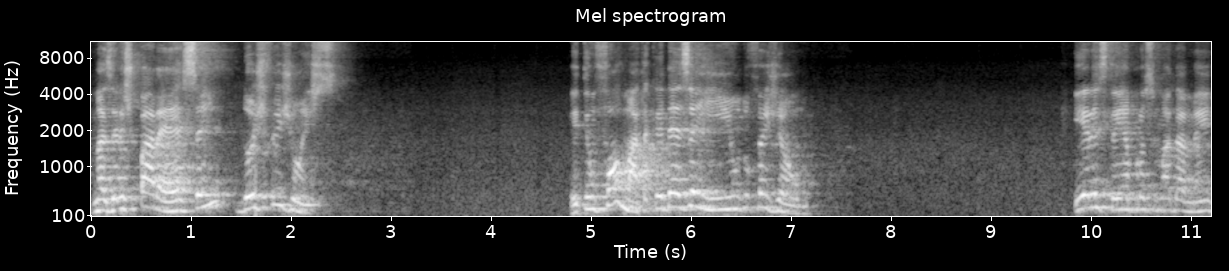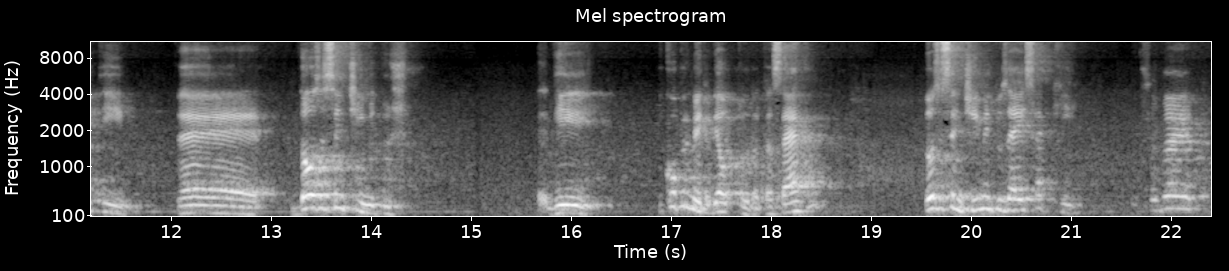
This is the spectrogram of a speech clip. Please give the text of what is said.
mas eles parecem dois feijões. Ele tem um formato, aquele desenho do feijão. E eles têm aproximadamente é, 12 centímetros de, de comprimento, de altura, tá certo? 12 centímetros é isso aqui. Deixa eu ver.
